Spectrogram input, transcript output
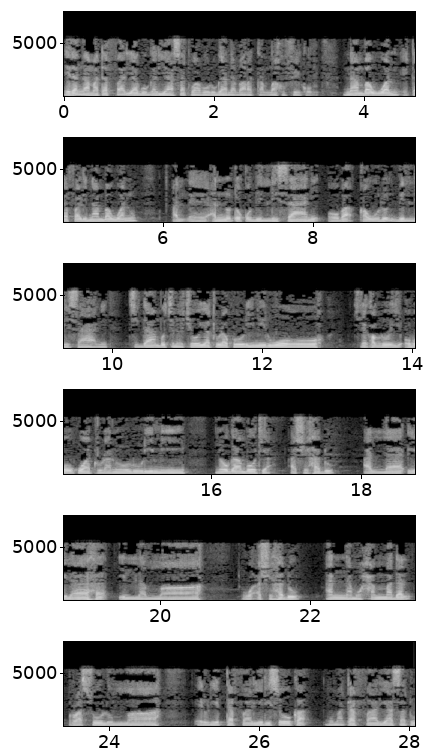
era ng'amataffaali ago gali asatu abooluganda barakallahu fikum namba 1 ettaffaali namba 1 annutuku billisaani oba qawulun billisaani. Kigambo kino kyoyatula ku lulimi lwo. Kireka bulungi oba okwatula n'olulimi. N'ogamba otya? Ashhadu an la ilaha illa llah wa ashhadu anna muhammadan rasulullah. Eryo lyettaffaali erisooka mu mataffaali asatu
